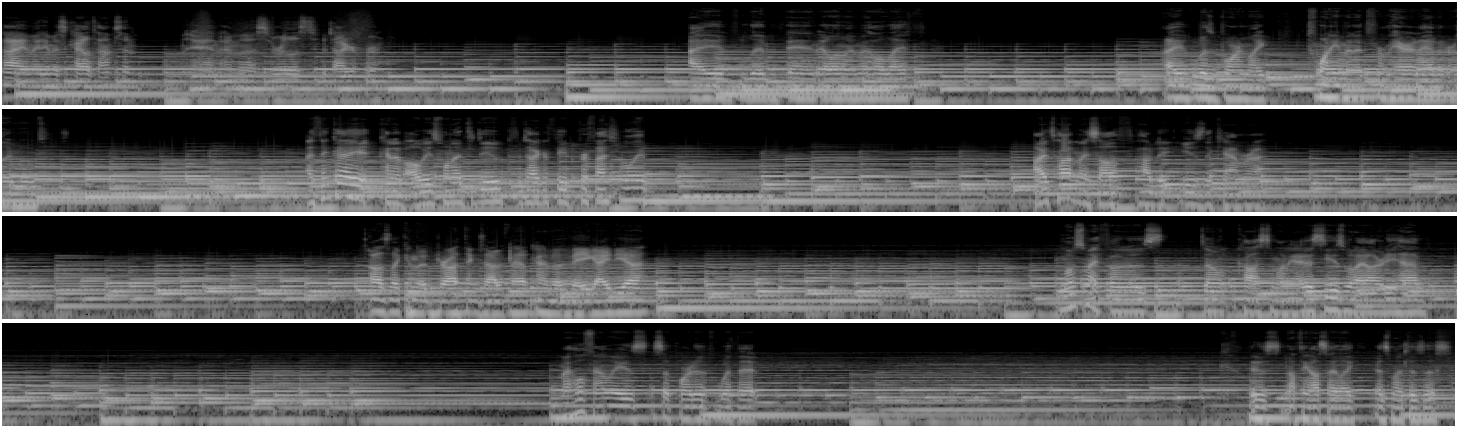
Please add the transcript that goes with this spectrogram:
Hi, my name is Kyle Thompson, and I'm a surrealist photographer. I've lived in Illinois my whole life. I was born like 20 minutes from here and I haven't really moved. I think I kind of always wanted to do photography professionally. I taught myself how to use the camera. I was like gonna draw things out if I had kind of a vague idea. Most of my photos don't cost money. I just use what I already have. My whole family is supportive with it. There's nothing else I like as much as this.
